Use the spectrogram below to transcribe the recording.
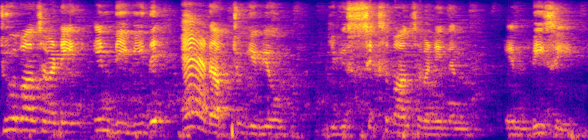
2 upon 17 in DB. They add up to give you give you 6 upon 17 in, in BC.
